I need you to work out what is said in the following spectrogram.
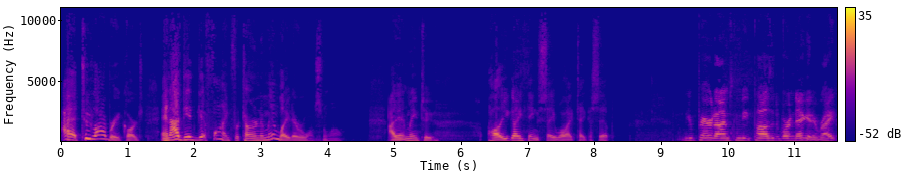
I had two library cards, and I did get fined for turning them in late every once in a while. I didn't mean to. Holly, you got anything to say while I take a sip? Your paradigms can be positive or negative, right?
